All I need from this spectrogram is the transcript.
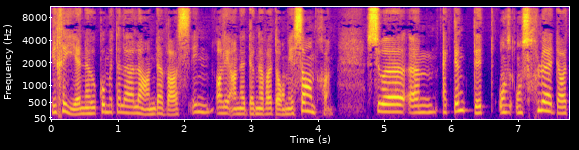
higiëne, hoekom moet hulle hulle hande was en al die ander dinge wat daarmee saamgaan. So ehm um, ek dink dit ons ons glo dat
